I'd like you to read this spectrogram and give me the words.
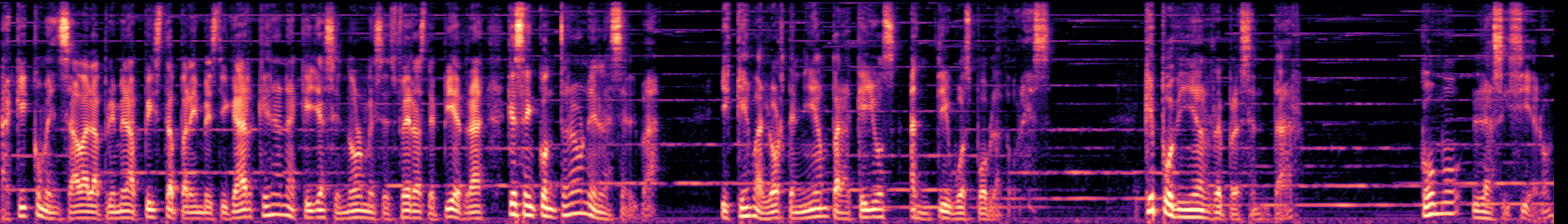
Aquí comenzaba la primera pista para investigar qué eran aquellas enormes esferas de piedra que se encontraron en la selva y qué valor tenían para aquellos antiguos pobladores. ¿Qué podían representar? ¿Cómo las hicieron?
